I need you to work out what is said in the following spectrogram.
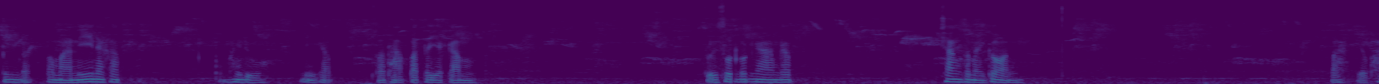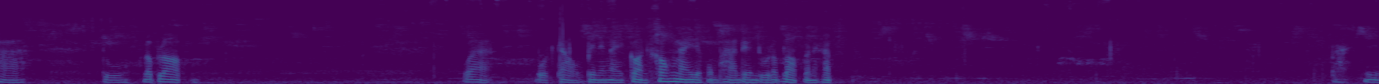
เป็นแบบประมาณนี้นะครับ ผมให้ดู นี่ครับ สถาปัตยกรรม สวยสดงดงามครับ ช่างสมัยก่อนไปเดี๋ยวพาดูรอบๆ ว่าโบสถ์เก่าเป็นยังไงก่อนเข้าข้างในเดี๋ยวผมพาเดินดูรอบๆก่อนนะครับไปนี่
